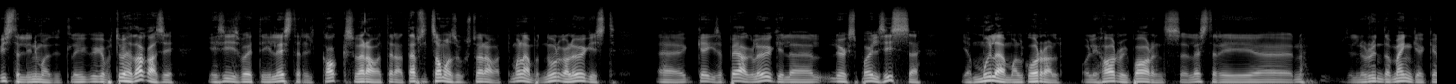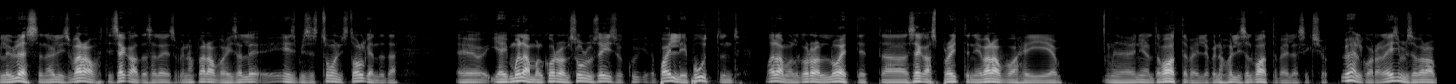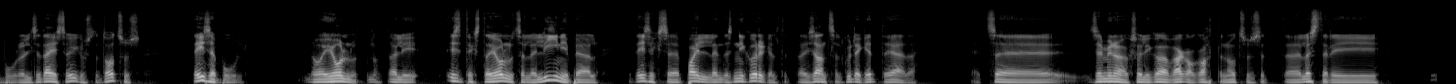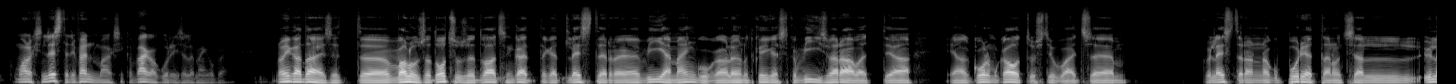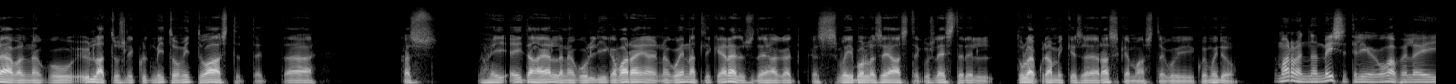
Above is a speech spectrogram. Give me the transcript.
vist oli niimoodi, et lõi kõigepealt ühe tagasi ja siis võeti Lesterilt kaks väravat ära, täpselt samasugust väravat, mõlemad nurgalöögist, äh, keegi saab peaga löögile, lüüakse pall sisse ja mõlemal korral oli Harvey Barnes, Lesteri noh, selline ründav mängija, kelle ülesanne oli siis väravati segada seal ees või noh, väravahi seal eesmisest tsoonist olgendada Äh, jäi mõlemal korral suluseisu, kuigi ta palli ei puutunud, mõlemal korral loeti, et ta segas Brightoni väravvahi äh, nii-öelda vaatevälja või noh, oli seal vaateväljas, eks ju. ühel korral, esimese värava puhul oli see täiesti õigustatud otsus, teise puhul no ei olnud, noh, ta oli, esiteks ta ei olnud selle liini peal ja teiseks see pall lendas nii kõrgelt, et ta ei saanud seal kuidagi ette jääda. et see, see minu jaoks oli ka väga kahtlane otsus, et äh, Lesteri, kui ma oleksin Lesteri fänn, ma oleks ikka väga kuri selle mängu peale no igatahes, et äh, valusad otsused, vaatasin ka, et tegelikult Lester äh, viie mänguga löönud kõigest ka viis väravat ja ja kolm kaotust juba, et see kui Lester on nagu purjetanud seal üleval nagu üllatuslikult mitu-mitu aastat, et äh, kas noh, ei, ei taha jälle nagu liiga vara nagu ennatlikke järeldusi teha, aga et kas võib olla see aasta, kus Lesteril tuleb grammikese raskem aasta kui, kui muidu? no ma arvan, et nad meistrite liiga koha peal ei,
